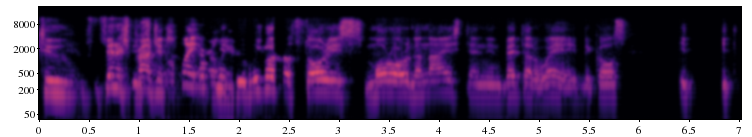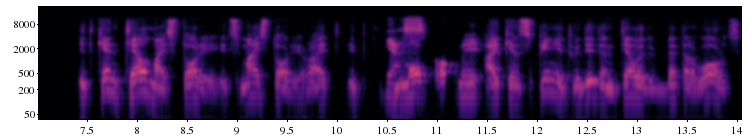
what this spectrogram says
to finish projects way earlier. Deliver the stories more organized and in better way because it can tell my story. It's my story, right? It yes. more probably I can spin it with it and tell it with better words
